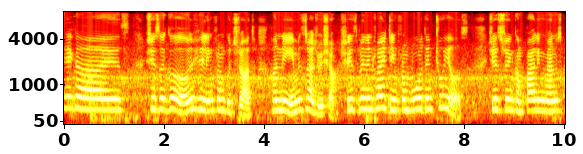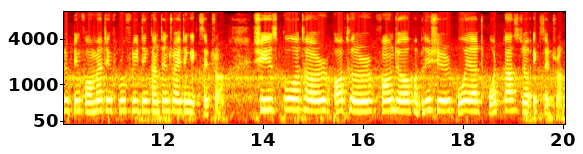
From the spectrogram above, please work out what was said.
Hey guys, she's a girl hailing from Gujarat. Her name is Rajvi Shah. She's been in writing for more than two years. She's doing compiling, manuscripting, formatting, proofreading, content writing, etc. She is co author, founder, publisher, poet, podcaster, etc.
